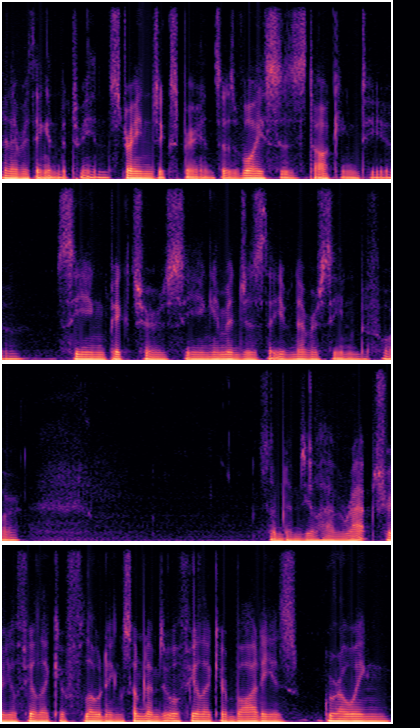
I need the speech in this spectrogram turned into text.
And everything in between. Strange experiences, voices talking to you, seeing pictures, seeing images that you've never seen before. Sometimes you'll have rapture, you'll feel like you're floating. Sometimes it will feel like your body is growing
